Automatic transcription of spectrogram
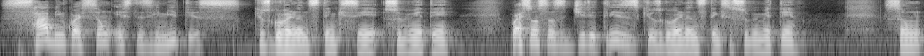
sabem quais são estes limites que os governantes têm que se submeter. Quais são essas diretrizes que os governantes têm que se submeter? São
